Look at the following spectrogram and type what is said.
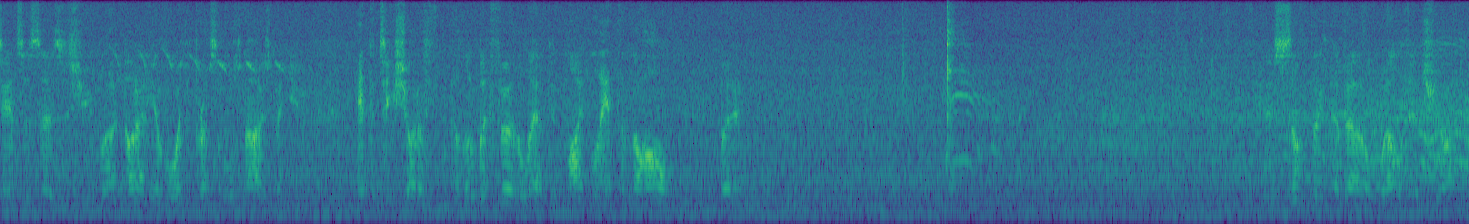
consensus is is you uh, not only avoid the principal's nose, but you hit the tee shot a little bit further left. It might lengthen the hole, but it, there's something about a well hit shot.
